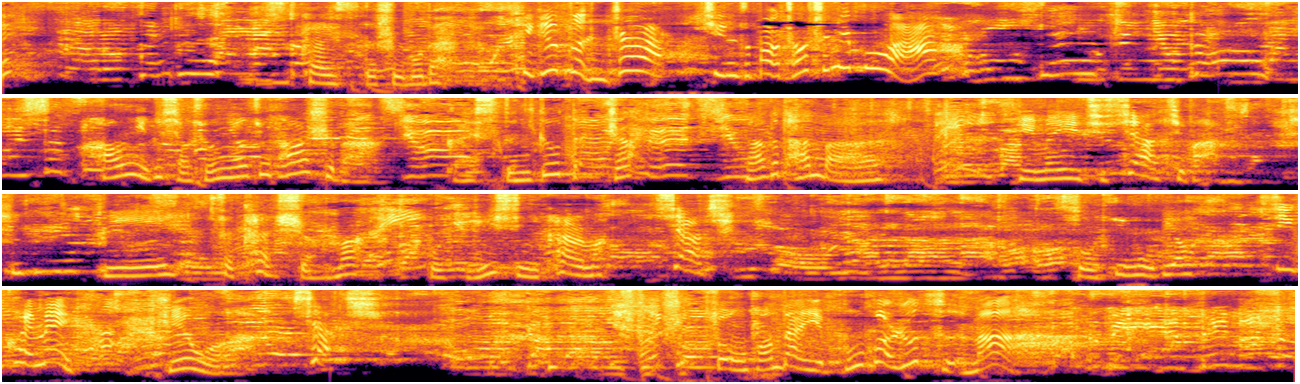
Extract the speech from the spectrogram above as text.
该死的水波蛋，你给我等着，君子报仇十年不晚。好你个小熊，你要救他是吧？该死的，你给我等着，拿个弹板，你们一起下去吧。你在看什么？我允许你看了吗？下去，锁定目标，鸡块妹，给我下去！凤凰蛋也不过如此嘛。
